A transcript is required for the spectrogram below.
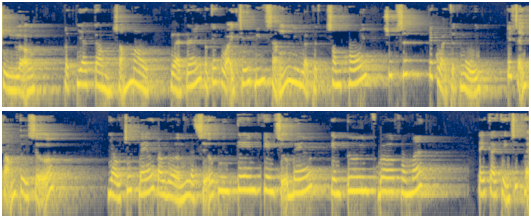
sườn lợn, thịt da cầm, sẫm màu, gà rán và các loại chế biến sẵn như là thịt sông khối, xúc xích, các loại thịt nguội, các sản phẩm từ sữa. Dầu chất béo bao gồm như là sữa nguyên kem, kem sữa béo, kem tươi, bơ, phô mát. Để cải thiện sức khỏe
